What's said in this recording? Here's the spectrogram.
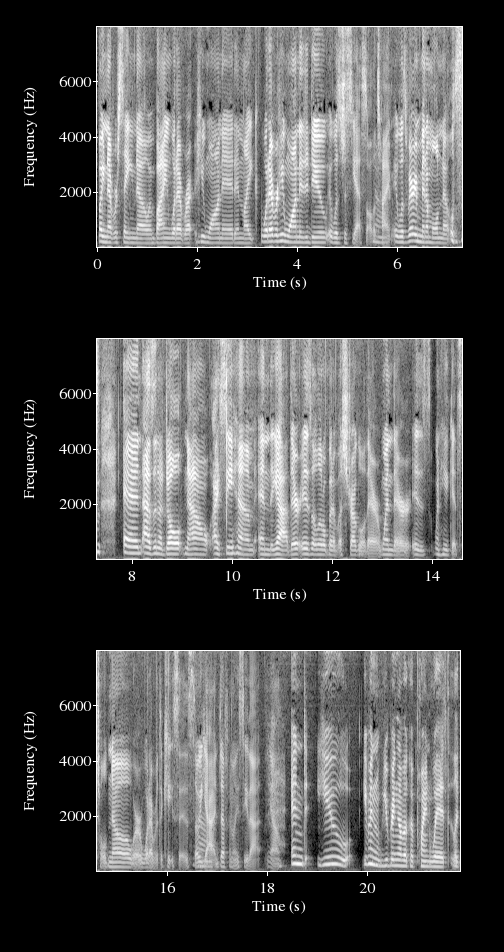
by never saying no and buying whatever he wanted and like whatever he wanted to do, it was just yes all the yeah. time. It was very minimal no's. And as an adult now, I see him and yeah, there is a little bit of a struggle there when there is when he gets told no or whatever the case is. So yeah, yeah I definitely see that. Yeah. And you even you bring up a good point with like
